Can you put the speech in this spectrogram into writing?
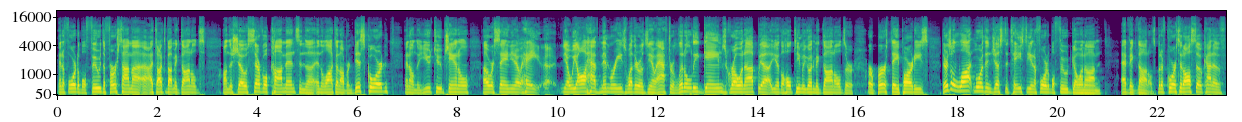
and affordable food. The first time I, I talked about McDonald's on the show, several comments in the in the Locked On Auburn Discord and on the YouTube channel uh, were saying, you know, hey, uh, you know, we all have memories, whether it was you know after little league games growing up, uh, you know, the whole team would go to McDonald's or or birthday parties. There's a lot more than just the tasty and affordable food going on at McDonald's, but of course, it also kind of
